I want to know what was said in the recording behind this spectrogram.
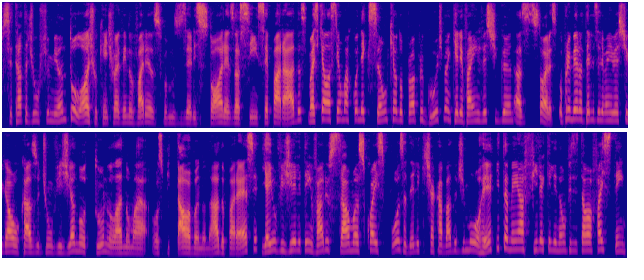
se trata de um filme antológico, que a gente vai vendo várias, vamos dizer, histórias assim separadas separadas, mas que elas têm uma conexão que é do próprio Goodman, que ele vai investigando as histórias. O primeiro deles, ele vai investigar o caso de um vigia noturno lá numa hospital abandonado, parece, e aí o vigia ele tem vários traumas com a esposa dele que tinha acabado de morrer e também a filha que ele não visitava faz tempo.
